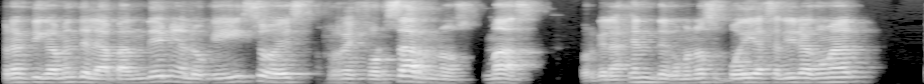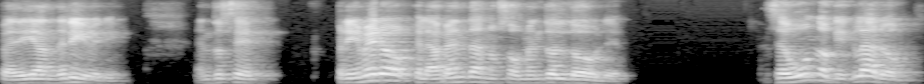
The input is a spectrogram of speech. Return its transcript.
Prácticamente la pandemia lo que hizo es reforzarnos más, porque la gente como no podía salir a comer, pedían delivery. Entonces Primero, que las ventas nos aumentó el doble. Segundo, que claro,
